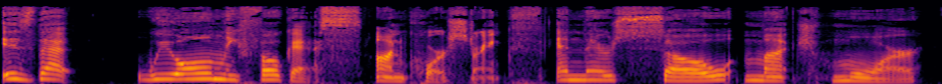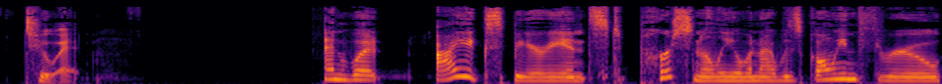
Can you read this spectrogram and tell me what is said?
is that we only focus on core strength, and there's so much more to it. And what I experienced personally when I was going through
